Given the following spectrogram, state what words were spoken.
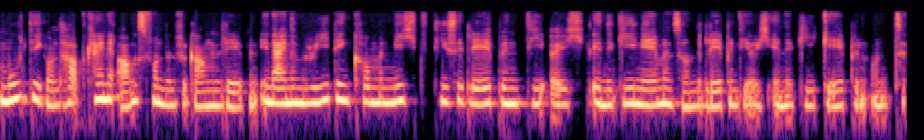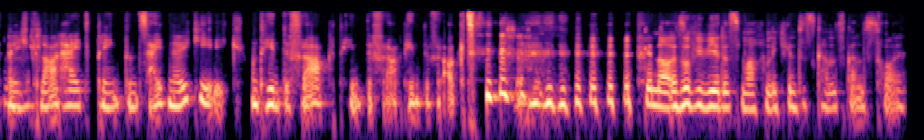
mutig und habt keine Angst von den vergangenen Leben. In einem Reading kommen nicht diese Leben, die euch Energie nehmen, sondern Leben, die euch Energie geben und mhm. euch Klarheit bringt. Und seid neugierig und hinterfragt, hinterfragt, hinterfragt. genau, so wie wir das machen. Ich finde das ganz, ganz toll.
